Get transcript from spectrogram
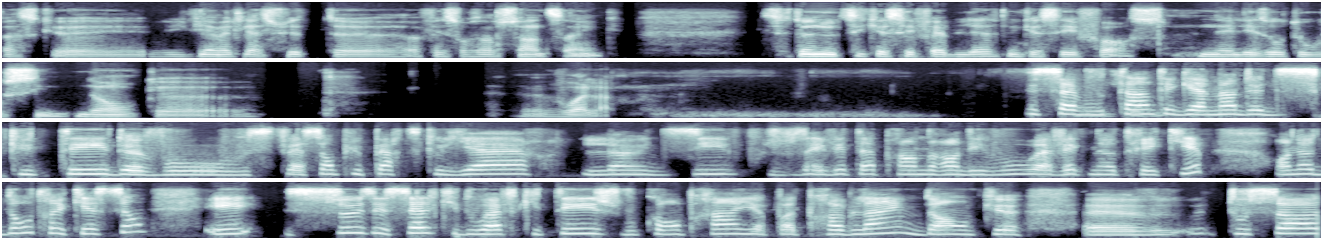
parce qu'il vient avec la suite euh, Office 365. C'est un outil qui a ses faiblesses, mais qui a ses forces, mais les autres aussi. Donc, voilà. Si ça vous tente également de discuter de vos situations plus particulières, lundi, je vous invite à prendre rendez-vous avec notre équipe. On a d'autres questions et ceux et celles qui doivent quitter, je vous comprends, il n'y a pas de problème. Donc, euh, tout ça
